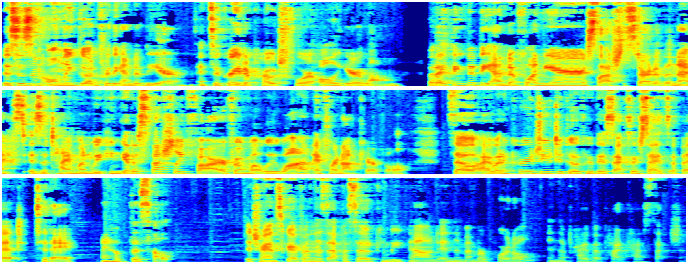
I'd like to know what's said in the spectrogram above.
this isn't only good for the end of the year. It's a great approach for all year long. But I think that the end of one year slash the start of the next is a time when we can get especially far from what we want if we're not careful. So I would encourage you to go through this exercise a bit today. I hope this helped. The transcript from this episode can be found in the member portal in the private podcast section.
